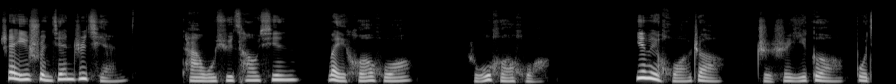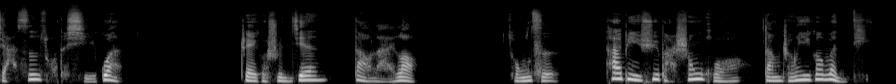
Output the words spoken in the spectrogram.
这一瞬间之前，他无需操心为何活，如何活，因为活着。只是一个不假思索的习惯。这个瞬间到来了，从此他必须把生活当成一个问题。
